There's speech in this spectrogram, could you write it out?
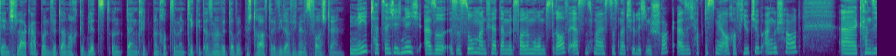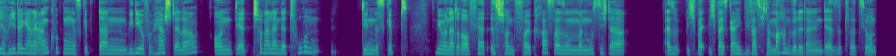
den Schlag ab und wird dann noch geblitzt und dann kriegt man trotzdem ein Ticket. Also man wird doppelt bestraft oder wie darf ich mir das vorstellen? Nee, tatsächlich nicht. Also es ist so, man fährt da mit vollem Rums drauf. Erstens mal ist das natürlich ein Schock. Also ich habe das mir auch auf YouTube angeschaut. Äh, kann sich auch jeder gerne angucken. Es gibt dann ein Video vom Hersteller und der schon allein der Ton, den es gibt, wie man da drauf fährt, ist schon voll krass. Also man muss sich da also ich weiß, ich weiß gar nicht, wie, was ich da machen würde dann in der Situation.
